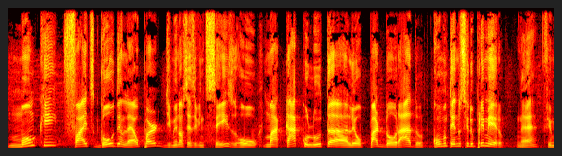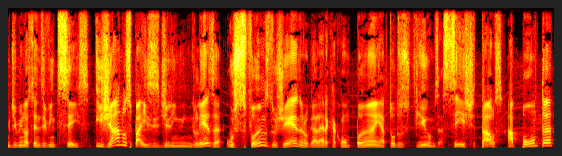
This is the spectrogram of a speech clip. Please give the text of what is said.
Monkey Fights Golden Leopard, de 1926, ou Macaco Luta Leopardo Dourado, como tendo sido o primeiro, né? Filme de 1926. E já nos países de língua inglesa, os fãs do gênero, galera que acompanha todos os filmes, assiste e tal, aponta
